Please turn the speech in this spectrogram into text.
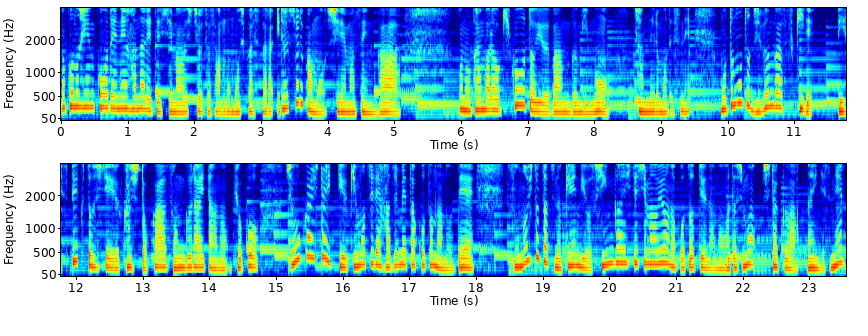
まあ、この変更でね離れてしまう視聴者さんももしかしたらいらっしゃるかもしれませんがこの「カンバラを聴こう」という番組もチャンネルもですねもともと自分が好きでリスペクトしている歌手とかソングライターの曲を紹介したいっていう気持ちで始めたことなのでその人たちの権利を侵害してしまうようなことっていうのはまあ私もしたくはないんですね。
